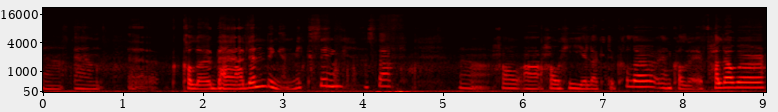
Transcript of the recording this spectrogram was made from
Uh, and uh, color blending and mixing and stuff. Uh, how uh, how he like to color and color a flower.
